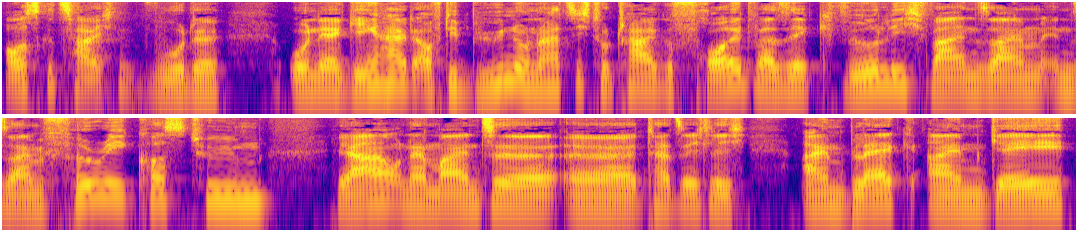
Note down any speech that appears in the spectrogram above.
ausgezeichnet wurde. Und er ging halt auf die Bühne und hat sich total gefreut, war sehr quirlig, war in seinem, in seinem Furry-Kostüm, ja, und er meinte äh, tatsächlich, I'm black, I'm gay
